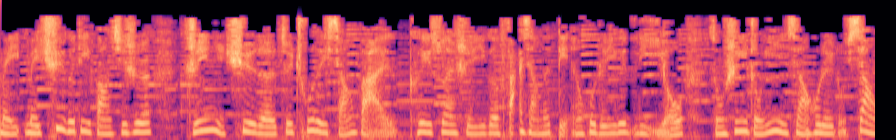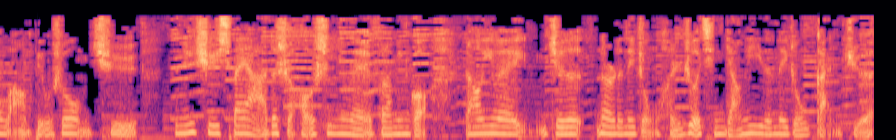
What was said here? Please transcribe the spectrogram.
每每去一个地方，其实指引你去的最初的想法，可以算是一个发想的点或者一个理由，总是一种印象或者一种向往。比如说我们去。曾经去西班牙的时候，是因为弗拉明戈，然后因为觉得那儿的那种很热情洋溢的那种感觉。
